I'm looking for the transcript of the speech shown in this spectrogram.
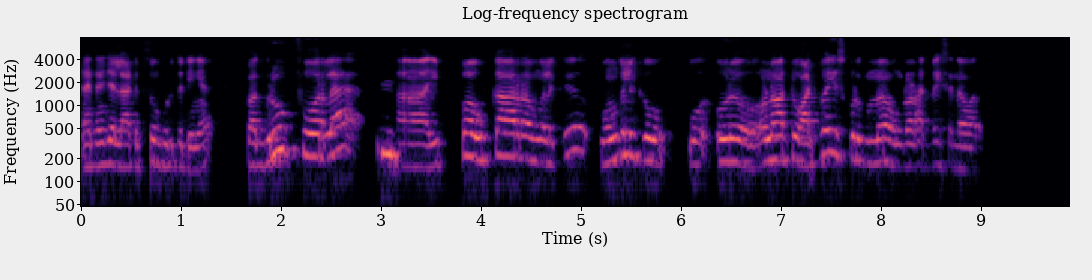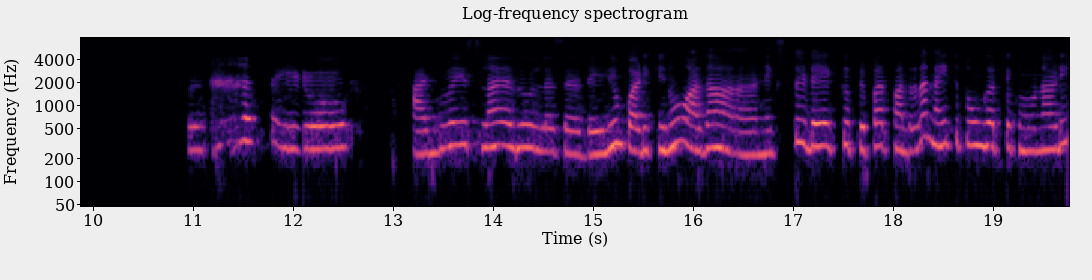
எனக்கு தெரிஞ்ச எல்லா டிப்ஸும் கொடுத்துட்டீங்க. இப்போ குரூப் ஃபோர்ல. இப்போ உட்கார்றவங்களுக்கு உங்களுக்கு ஒரு ஒன் ஆர் டூ அட்வைஸ் கொடுக்கணும்னா உங்களோட அட்வைஸ் என்னவா இருக்கும்? ஐயோ. அட்வைஸ்லாம் எதுவும் இல்ல சார் டெய்லியும் படிக்கணும். அதான் நெக்ஸ்ட் டேக்கு ப்ரிப்பேர் பண்றத நைட்டு தூங்குறதுக்கு முன்னாடி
